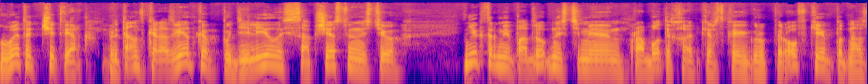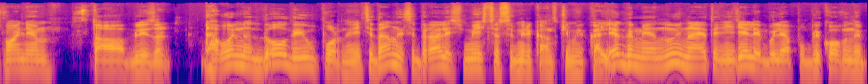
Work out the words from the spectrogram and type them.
В этот четверг британская разведка поделилась с общественностью некоторыми подробностями работы хакерской группировки под названием Star Blizzard. Довольно долго и упорно эти данные собирались вместе с американскими коллегами, ну и на этой неделе были опубликованы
